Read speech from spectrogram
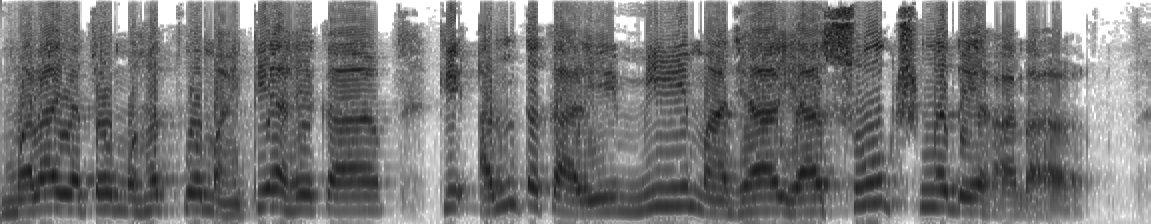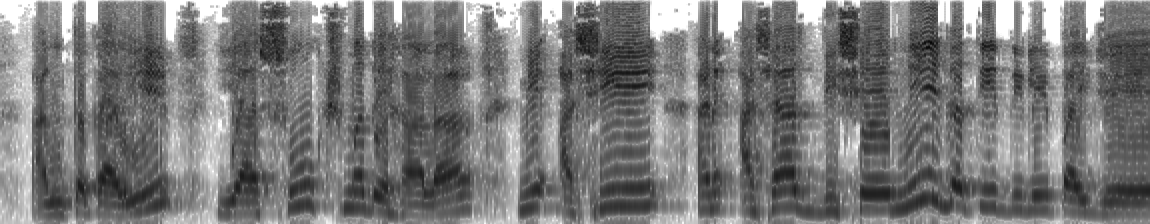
मला याचं महत्त्व माहिती आहे का? की अंतकाळी मी माझ्या ह्या सूक्ष्म देहाला अंतकाळी या सूक्ष्म देहाला मी अशी आणि अशा दिशेने गती दिली पाहिजे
